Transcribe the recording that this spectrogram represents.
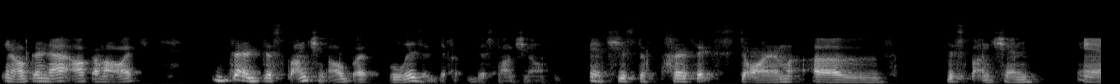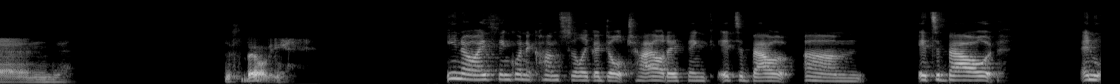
You know, they're not alcoholic. They're dysfunctional, but who isn't dysfunctional? It's just a perfect storm of dysfunction and disability you know i think when it comes to like adult child i think it's about um it's about and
